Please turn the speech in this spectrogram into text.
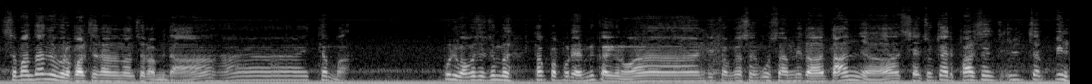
서반 단엽으로 발전하는 난초랍니다. 하여튼 막. 뿌리 봐보세요. 정말 닭밥 뿌리 아닙니까? 이거는 완전 종교성 우수합니다. 단열, 세 쪽짜리 8cm 1.1.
